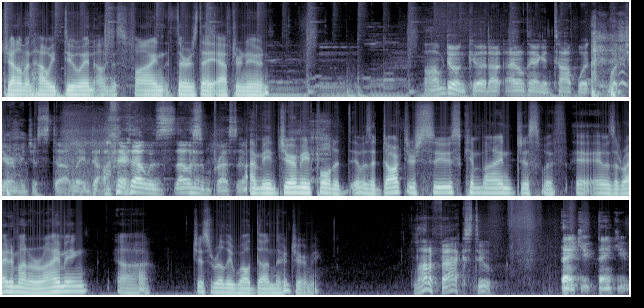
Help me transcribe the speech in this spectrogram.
Gentlemen, how we doing on this fine Thursday afternoon? Oh, I'm doing good. I, I don't think I can top what, what Jeremy just uh, laid down there. That was that was impressive. I mean, Jeremy pulled it. It was a Dr. Seuss combined just with it, it was the right amount of rhyming. Uh, just really well done there, Jeremy. A lot of facts too. Thank you, thank you.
